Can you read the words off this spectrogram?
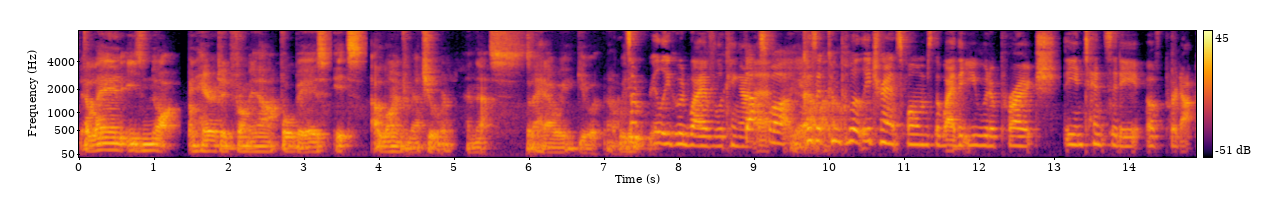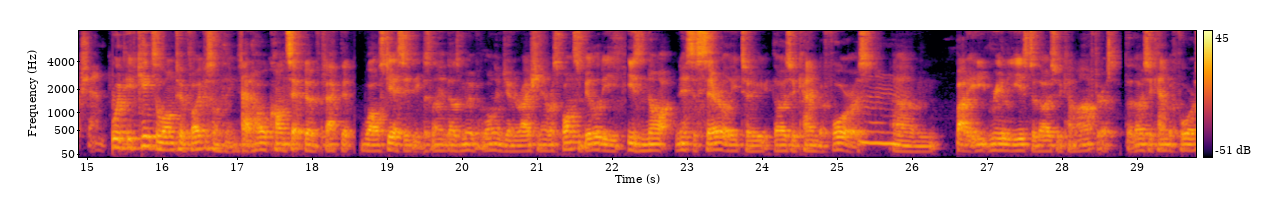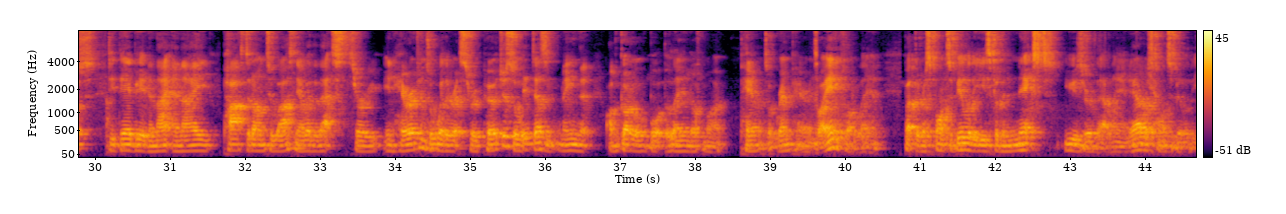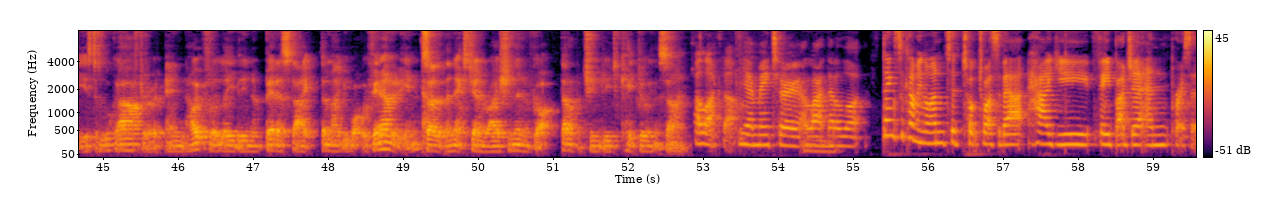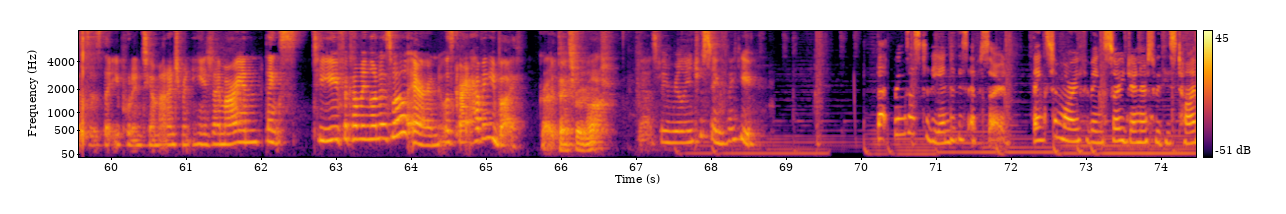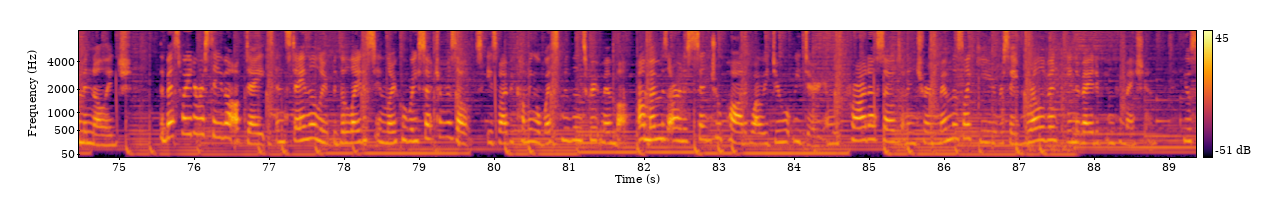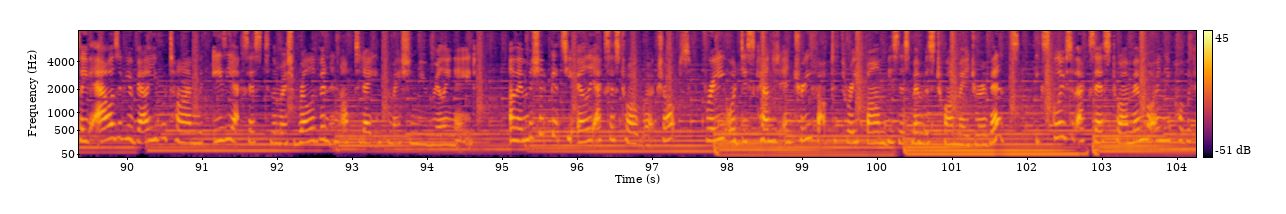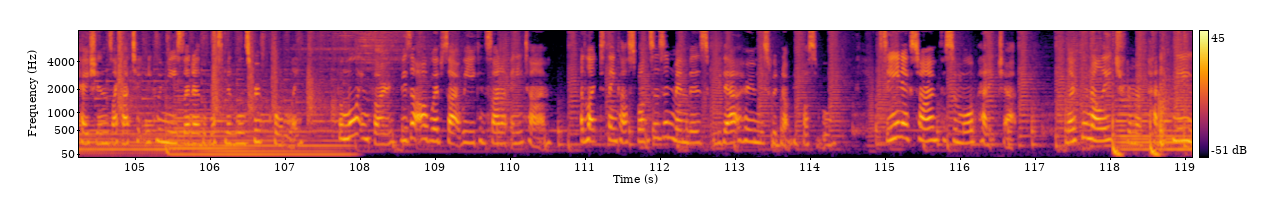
The land is not inherited from our forebears, it's a loan from our children, and that's sort of how we view it. Uh, It's a really good way of looking at That's it. what. Because I it like completely transforms the way that you would approach the intensity of production. Well, it keeps a long term focus on things. That whole concept of the fact that whilst yes, it, this land does move along in generation, our responsibility is not necessarily to those who came before us. Um, but it really is to those who come after us. That those who came before us did their bit and they and they passed it on to us. Now, whether that's through inheritance or whether it's through purchase, or it doesn't mean that I've got to have bought the land off my parents or grandparents or any plot of land. But the responsibility is for the next user of that land. Our responsibility is to look after it and hopefully leave it in a better state than maybe what we found it in, so that the next generation then have got that opportunity to keep doing the same. I like that. Yeah, me too. I like mm. that a lot. Thanks for coming on to talk to us about how you feed budget and processes that you put into your management here today, Murray. And thanks to you for coming on as well, Erin. It was great having you both. Great, thanks very much. Yeah, it's been really interesting. Thank you. That brings us to the end of this episode. Thanks to Murray for being so generous with his time and knowledge. The best way to receive our updates and stay in the loop with the latest in local research and results is by becoming a West Midlands Group member. Our members are an essential part of why we do what we do, and we pride ourselves on ensuring members like you receive relevant, innovative information. You'll save hours of your valuable time with easy access to the most relevant and up to date information you really need. Our membership gets you early access to our workshops, free or discounted entry for up to three farm business members to our major events, exclusive access to our member only publications like our technical newsletter, the West Midlands Group Quarterly. For more info, visit our website where you can sign up anytime. I'd like to thank our sponsors and members, without whom this would not be possible. See you next time for some more paddock chat. Local knowledge from a paddock near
